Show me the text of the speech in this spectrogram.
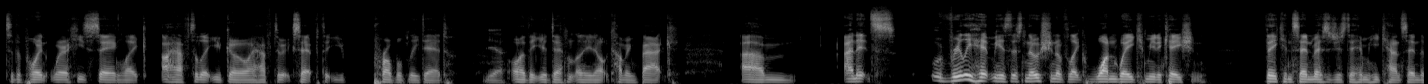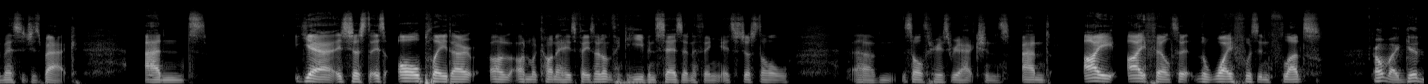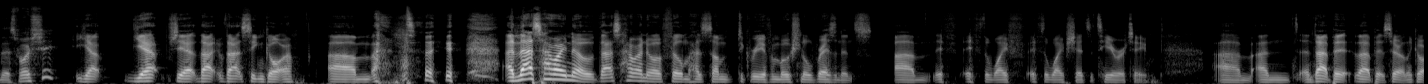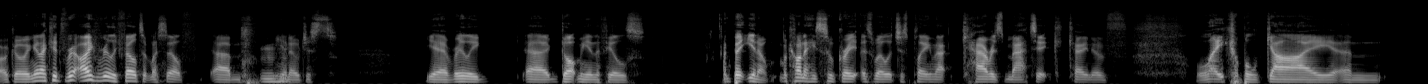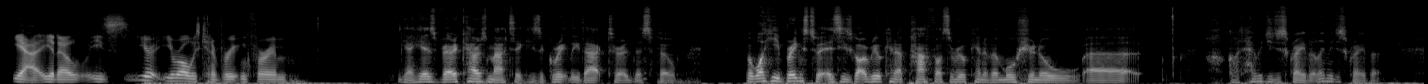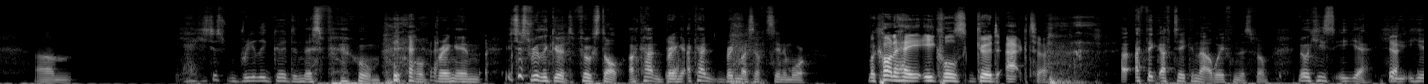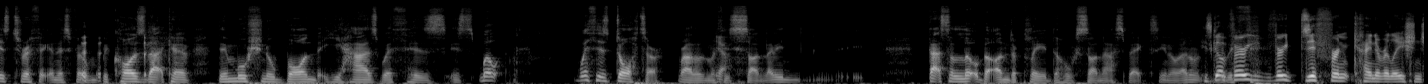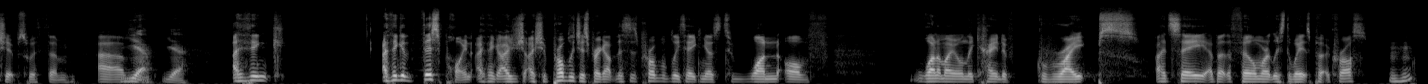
to the point where he's saying like i have to let you go i have to accept that you're probably dead Yeah. or that you're definitely not coming back. Um, and it's what really hit me is this notion of like one way communication. They can send messages to him, he can't send the messages back. And yeah, it's just it's all played out on, on McConaughey's face. I don't think he even says anything. It's just all um it's all through his reactions. And I I felt it. The wife was in floods. Oh my goodness, was she? Yeah, yeah, yeah. That that scene got her. Um, and, and that's how I know. That's how I know a film has some degree of emotional resonance. Um, if if the wife if the wife sheds a tear or two, um, and and that bit that bit certainly got her going. And I could re- I really felt it myself. Um, you Mhm. know, just yeah, really uh, got me in the feels. But you know, McConaughey's so great as well at just playing that charismatic kind of likable guy and yeah, you know, he's you're you're always kind of rooting for him. Yeah, he is very charismatic. He's a great lead actor in this film. But what he brings to it is he's got a real kind of pathos, a real kind of emotional. Uh, oh God, how would you describe it? Let me describe it. Um, yeah, he's just really good in this film of bringing. It's just really good. Full stop. I can't bring. I can't bring myself to say anymore. McConaughey equals good actor. I, think I've taken that away from this film. No, he's yeah, he Yeah. he is terrific in this film because of that kind of the emotional bond that he has with his his well, with his daughter rather than with Yeah. his son. I mean, that's a little bit underplayed the whole son aspect. You know, I don't. He's got really very very different kind of relationships with them. Um, yeah, yeah, I think I think at this point, I think I, sh- I should probably just bring up this is probably taking us to one of one of my only kind of gripes, I'd say, about the film, or at least the way it's put across. Mhm.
